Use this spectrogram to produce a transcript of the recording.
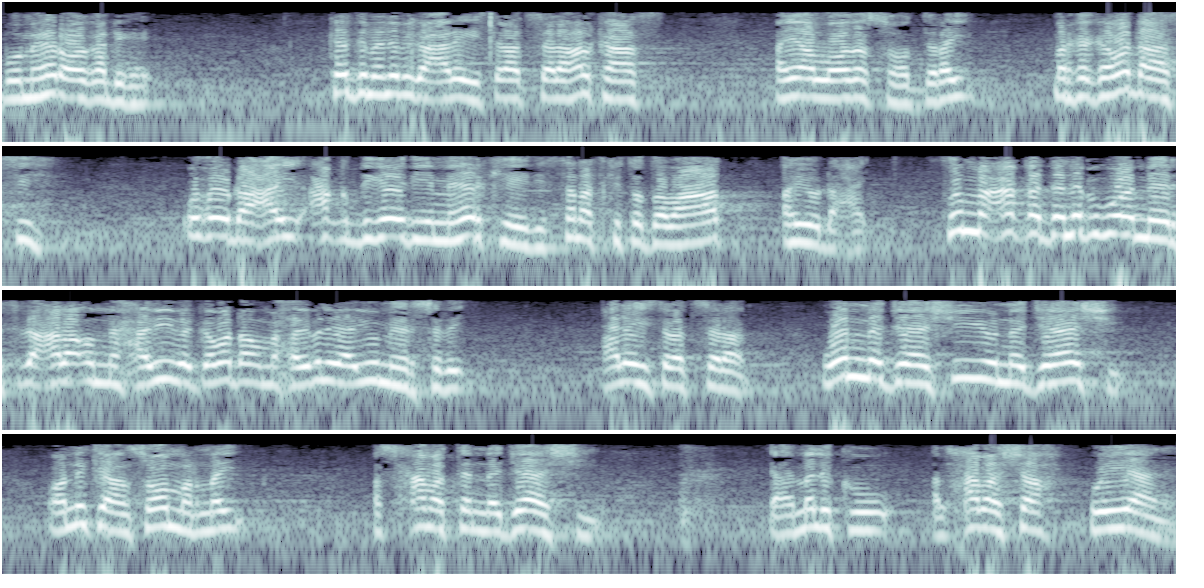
buu meher ooga dhigay. Kadibna nebiga calayhi salatu salaam halkaas ayaa looga soo diray. Marka gabadhaasi wuxuu dhacay caqdigeedii meherkeedii sannadkii toddobaad ayuu dhacay. Uma caqada nebigu waa mehersaday calaa ummi xabiiba gabadha umma xabiiba ayuu mehersaday calayhi salaatu salaam. Wاnnajaashiyu najaashi waa ninkii aan soo marnay asxamata najaashi yani meliku alxabasha weeyaane.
